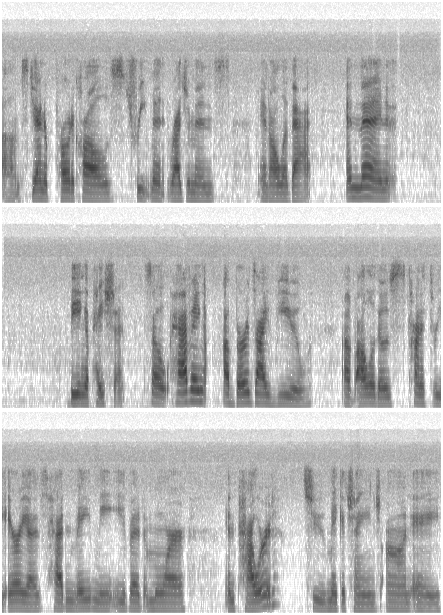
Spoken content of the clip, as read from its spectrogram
um, standard protocols, treatment regimens, and all of that. And then being a patient. So having a bird's eye view of all of those kind of three areas had made me even more empowered to make a change on a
